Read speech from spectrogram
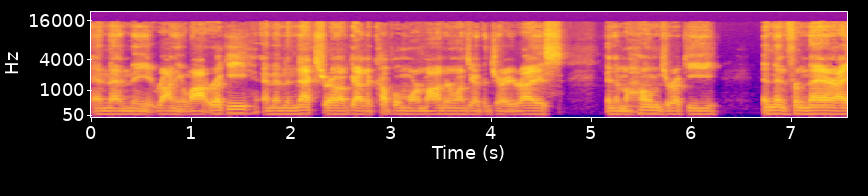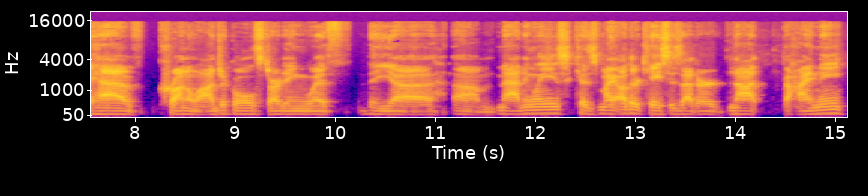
and then the Ronnie Lott rookie. And then the next row, I've got a couple more modern ones. I got the Jerry Rice and the Mahomes rookie. And then from there, I have chronological, starting with the uh, um, Mattingly's, because my other cases that are not behind me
